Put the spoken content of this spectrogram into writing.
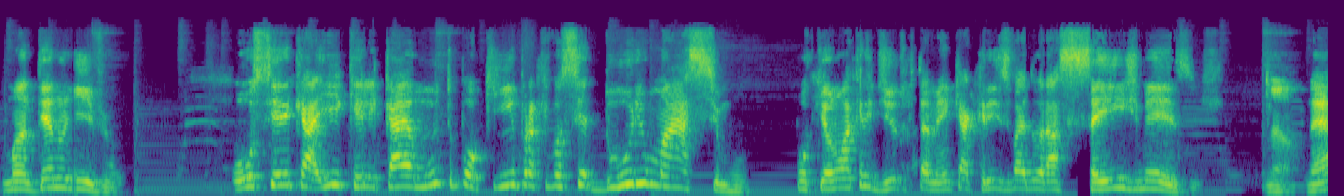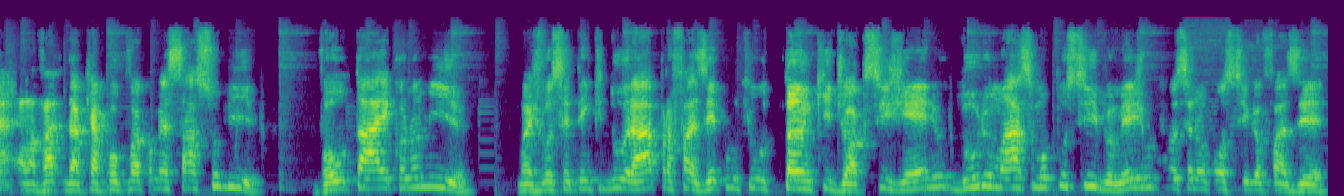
mantendo o nível. Ou se ele cair, que ele caia muito pouquinho para que você dure o máximo porque eu não acredito que também que a crise vai durar seis meses. Não. Né? Ela vai, daqui a pouco vai começar a subir, voltar a economia. Mas você tem que durar para fazer com que o tanque de oxigênio dure o máximo possível, mesmo que você não consiga fazer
